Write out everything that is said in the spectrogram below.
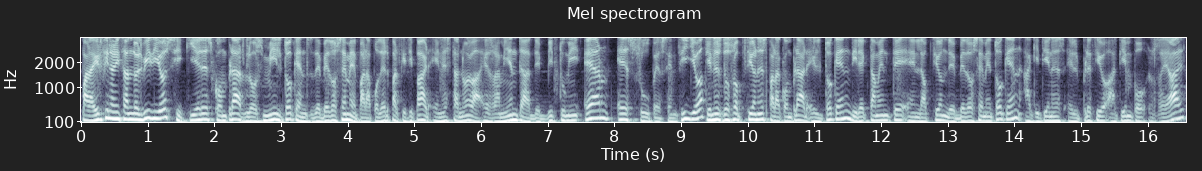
Para ir finalizando el vídeo, si quieres comprar los 1000 tokens de B2M para poder participar en esta nueva herramienta de Bit2Me Earn es súper sencillo. Tienes dos opciones para comprar el token directamente en la opción de B2M Token. Aquí tienes el precio a tiempo real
